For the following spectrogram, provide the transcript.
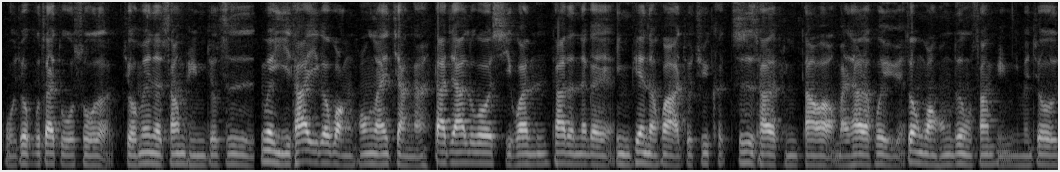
我就不再多说了。九妹的商品就是因为以他一个网红来讲啊，大家如果喜欢他的那个影片的话，就去支持他的频道啊，买他的会员。这种网红这种商品，你们就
